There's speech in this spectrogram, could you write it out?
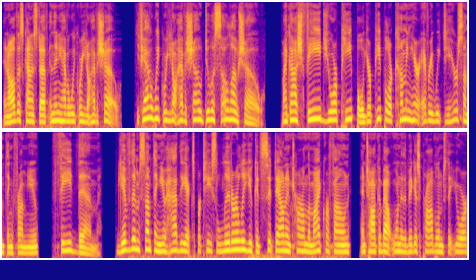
and all this kind of stuff and then you have a week where you don't have a show. If you have a week where you don't have a show, do a solo show. My gosh, feed your people. Your people are coming here every week to hear something from you. Feed them. Give them something. You have the expertise. Literally, you could sit down and turn on the microphone and talk about one of the biggest problems that your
